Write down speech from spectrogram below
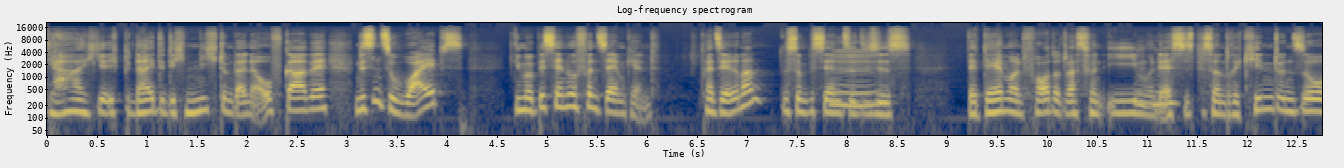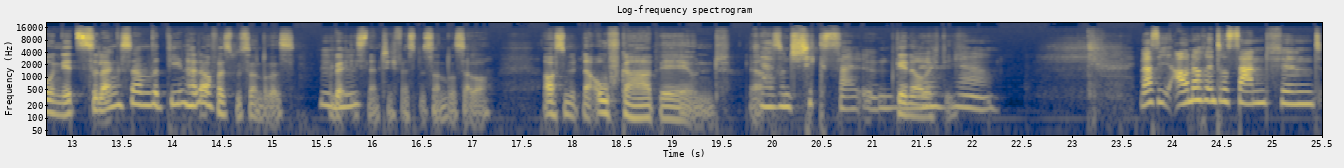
ja, hier, ich beneide dich nicht um deine Aufgabe. Und das sind so Vibes, die man bisher nur von Sam kennt. Kannst du dich erinnern? Das ist so ein bisschen so dieses, der Dämon fordert was von ihm und er ist das besondere Kind und so. Und jetzt so langsam wird Dean halt auch was Besonderes. Oder ist natürlich was Besonderes, aber auch so mit einer Aufgabe und ja. Ja, so ein Schicksal irgendwie. Genau, ne? richtig. Ja. Was ich auch noch interessant finde,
